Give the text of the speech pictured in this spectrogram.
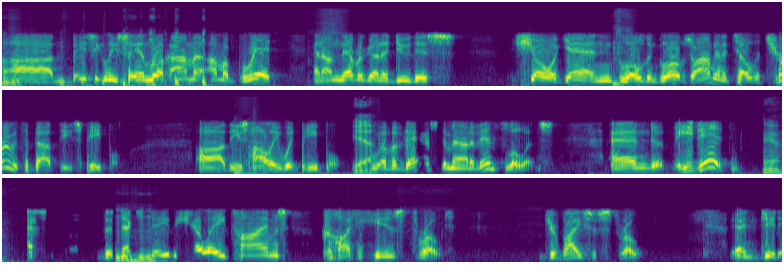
um, basically saying, "Look, I'm a, I'm a Brit, and I'm never going to do this show again, Golden Globe. So I'm going to tell the truth about these people, uh, these Hollywood people, yeah. who have a vast amount of influence." And he did. Yeah. The mm-hmm. next day, the L.A. Times cut his throat, Gervais's throat, and did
